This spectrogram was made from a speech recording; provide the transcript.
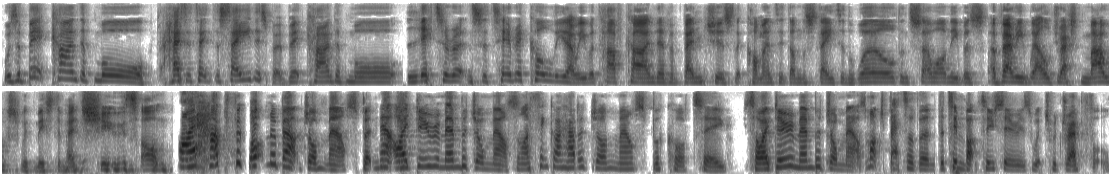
was a bit kind of more, I hesitate to say this, but a bit kind of more literate and satirical. You know, he would have kind of adventures that commented on the state of the world and so on. He was a very well dressed mouse with Mr. Men's shoes on. I had forgotten about John Mouse, but now I do remember John Mouse, and I think I had a John Mouse book or two. So I do remember John Mouse, much better than the Timbuctoo series, which were dreadful.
